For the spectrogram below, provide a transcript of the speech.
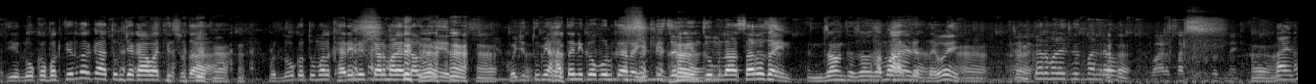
आता लोक बघतात बरं का तुमच्या गावातले सुद्धा. मग लोक तुम्हाला खरेनेच करमाळ्याला लावतील. म्हणजे तुम्ही हाताने कबूल करा. इथली जमीन जुमला सारं जाईन. जाऊन त्या जाऊ हा मग हरकत नाही होय. तुम्ही करमाळ्यातलेच म्हणल्यावर. नाही ना?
